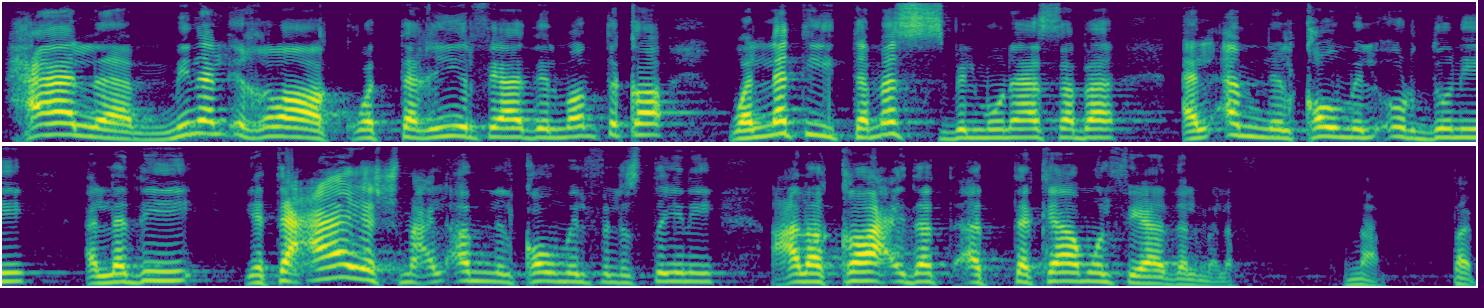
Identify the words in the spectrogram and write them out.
حالة من الإغراق والتغيير في هذه المنطقة والتي تمس بالمناسبة الأمن القومي الأردني الذي يتعايش مع الأمن القومي الفلسطيني على قاعدة التكامل في هذا الملف. نعم. طيب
